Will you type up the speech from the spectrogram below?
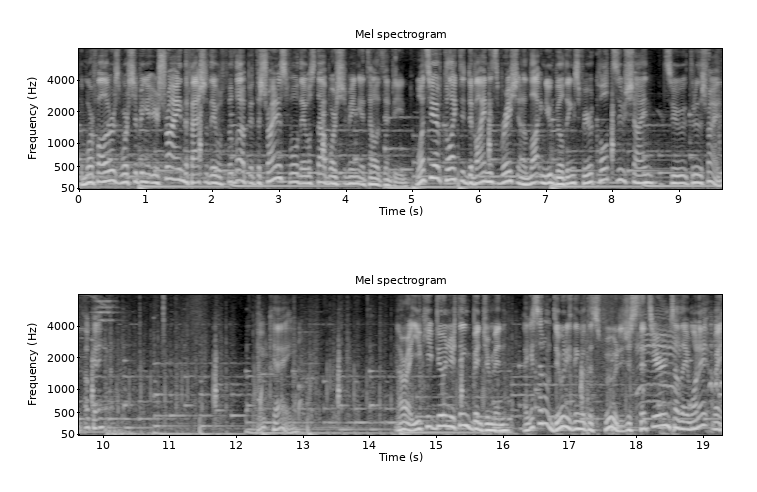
The more followers worshiping at your shrine, the faster they will fill up. If the shrine is full, they will stop worshiping until it's emptied. Once you have collected divine inspiration, unlock new buildings for your cult to shine to through the shrine. Okay. Okay. All right, you keep doing your thing, Benjamin. I guess I don't do anything with this food. It just sits here until they want it. Wait.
